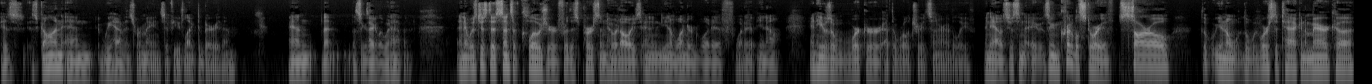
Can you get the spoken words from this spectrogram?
is is gone and we have his remains if you'd like to bury them. And that, that's exactly what happened. And it was just a sense of closure for this person who had always and you know wondered what if what if, you know and he was a worker at the World Trade Center, I believe. And yeah, it was just an it was an incredible story of sorrow, the you know the worst attack in America,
